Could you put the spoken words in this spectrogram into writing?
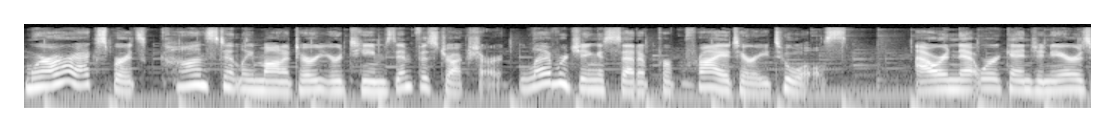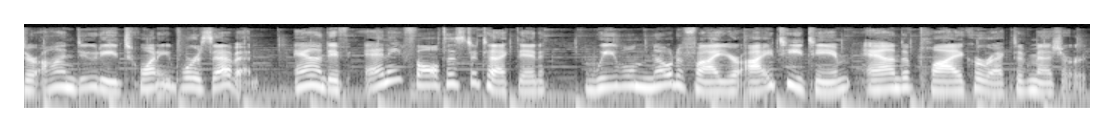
where our experts constantly monitor your team's infrastructure, leveraging a set of proprietary tools. Our network engineers are on duty 24 7, and if any fault is detected, we will notify your IT team and apply corrective measures.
